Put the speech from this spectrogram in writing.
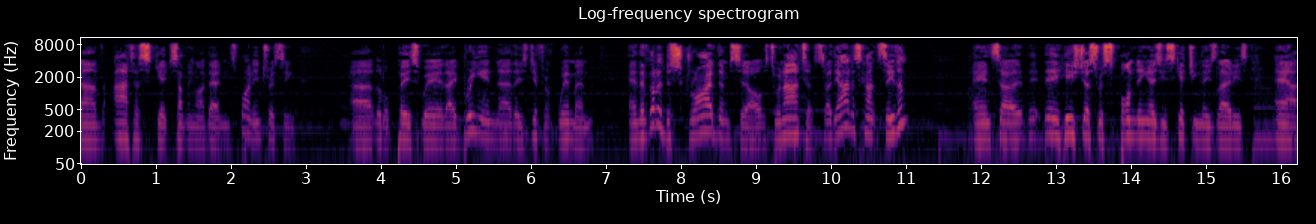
uh, Artist Sketch, something like that, and it's quite interesting uh, little piece where they bring in uh, these different women and they've got to describe themselves to an artist. So the artist can't see them, And so there, there, he's just responding as he's sketching these ladies out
